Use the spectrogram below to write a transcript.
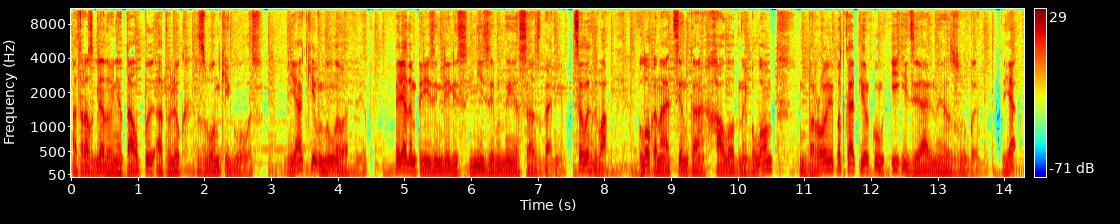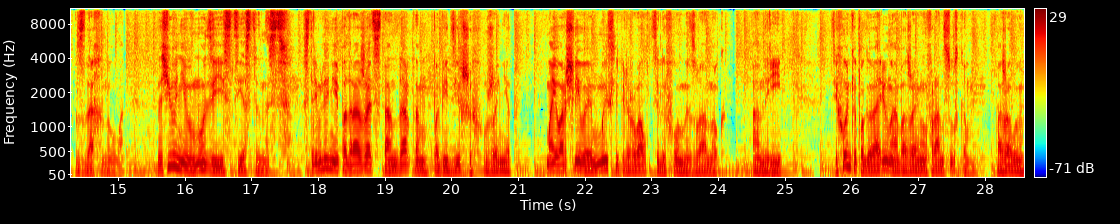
От разглядывания толпы отвлек звонкий голос. Я кивнула в ответ. Рядом приземлились неземные создания. Целых два. Локона оттенка холодный блонд, брови под копирку и идеальные зубы. Я вздохнула. Да чего не в моде естественность. В стремлении подражать стандартам победивших уже нет. Мои ворчливые мысли прервал телефонный звонок. Анри. Тихонько поговорю на обожаемом французском. Пожалуй,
